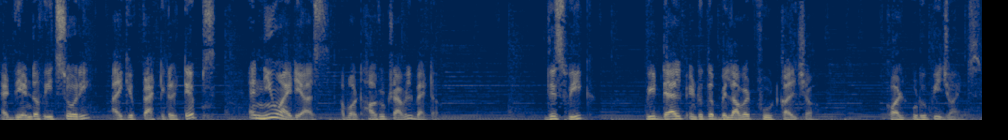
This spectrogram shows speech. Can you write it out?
At the end of each story, I give practical tips and new ideas about how to travel better. This week, we delve into the beloved food culture called Udupi joints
